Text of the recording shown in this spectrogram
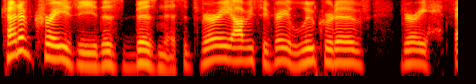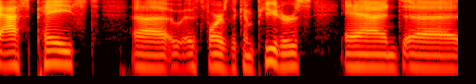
kind of crazy, this business. It's very, obviously, very lucrative, very fast paced. uh, as far as the computers and uh,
